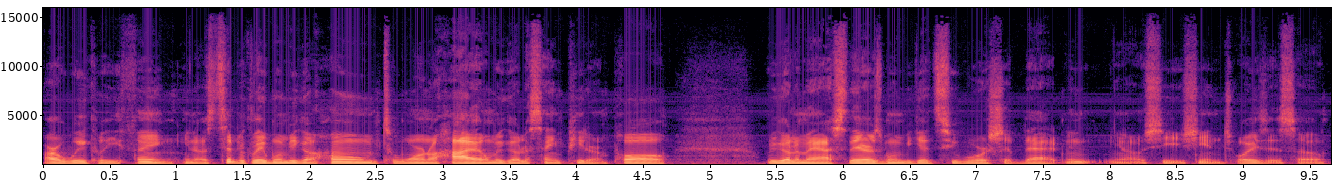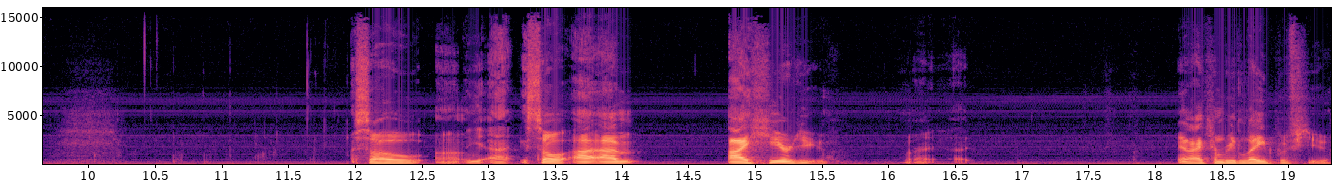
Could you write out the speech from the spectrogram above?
our weekly thing. You know, it's typically when we go home to Warren, Ohio, and we go to St. Peter and Paul. We go to mass there is when we get to worship that, and you know she she enjoys it. So so uh, yeah, so I, I'm I hear you, right, and I can relate with you.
